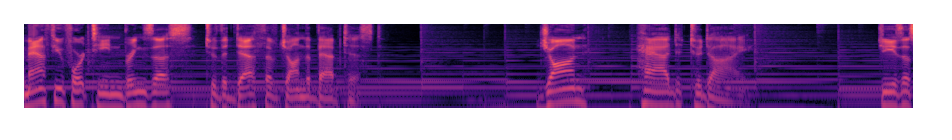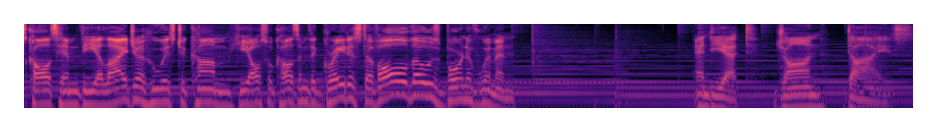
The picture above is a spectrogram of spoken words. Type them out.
Matthew 14 brings us to the death of John the Baptist. John had to die. Jesus calls him the Elijah who is to come. He also calls him the greatest of all those born of women. And yet, John dies.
